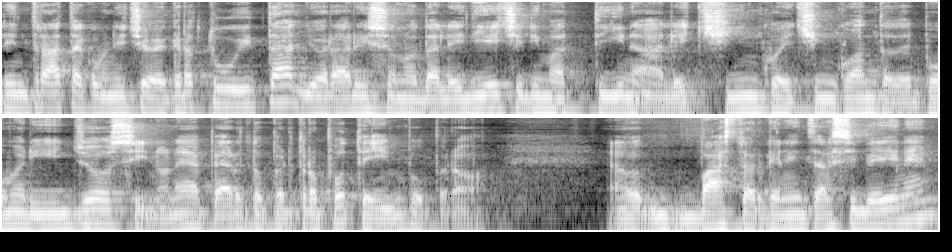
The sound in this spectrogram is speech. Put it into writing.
L'entrata, come dicevo, è gratuita, gli orari sono dalle 10 di mattina alle 5.50 del pomeriggio, sì, non è aperto per troppo tempo, però eh, basta organizzarsi bene.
